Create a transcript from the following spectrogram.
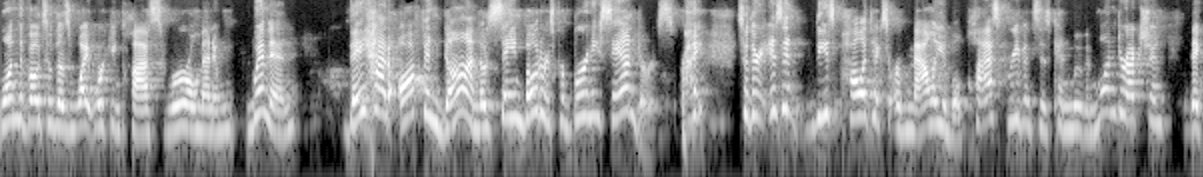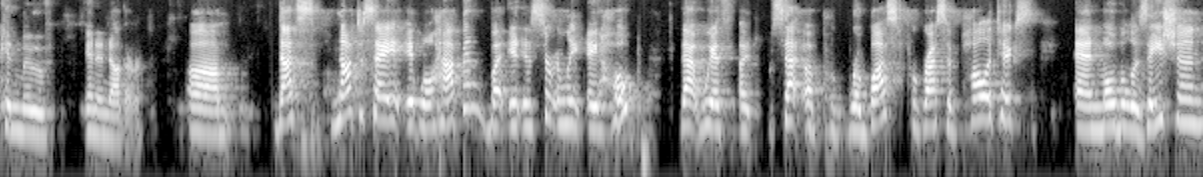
won the votes of those white working class rural men and women, they had often gone, those same voters, for Bernie Sanders, right? So there isn't, these politics are malleable. Class grievances can move in one direction, they can move in another. Um, that's not to say it will happen, but it is certainly a hope that with a set of robust progressive politics and mobilization,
